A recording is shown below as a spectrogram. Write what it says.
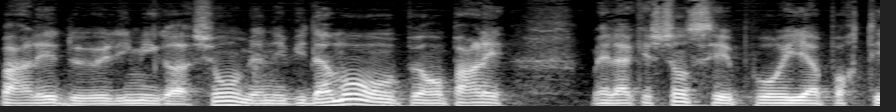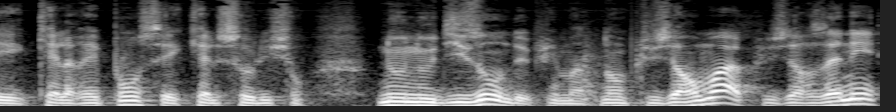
parler de l'immigration, bien évidemment, on peut en parler. Mais la question, c'est pour y apporter quelle réponse et quelle solution. Nous, nous disons depuis maintenant plusieurs mois, plusieurs années,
